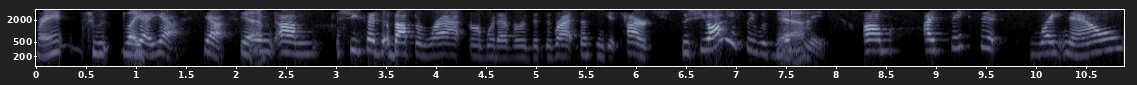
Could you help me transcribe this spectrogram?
right? She was like, yeah yeah yeah Yeah. and um she said about the rat or whatever that the rat doesn't get tired so she obviously was Yeah. listening um I think that right now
